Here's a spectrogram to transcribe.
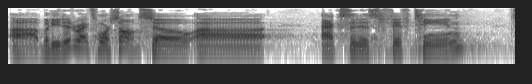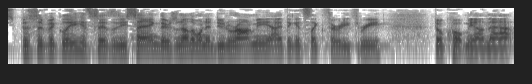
Uh, but he did write some more psalms. So uh, Exodus 15 specifically, it says that he sang. There's another one in Deuteronomy. I think it's like 33. Don't quote me on that.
